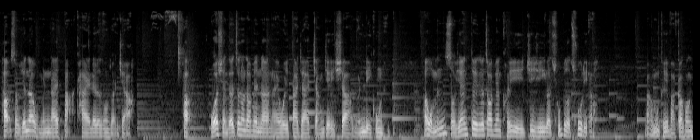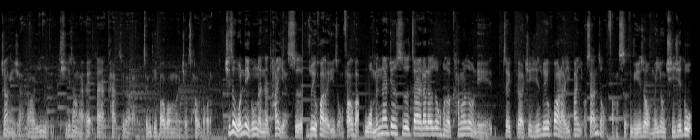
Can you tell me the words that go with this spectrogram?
好，首先呢，我们来打开 Lightroom 软件啊。好，我选择这张照片呢，来为大家讲解一下纹理功能。好，我们首先对这个照片可以进行一个初步的处理啊。啊，我们可以把高光降一下，然后阴影提上来，哎，大家看这个整体曝光了就差不多了。其实纹理功能呢，它也是锐化的一种方法。我们呢就是在 Lightroom 或者 Camera 里这个进行锐化呢，一般有三种方式。比如说我们用清晰度，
